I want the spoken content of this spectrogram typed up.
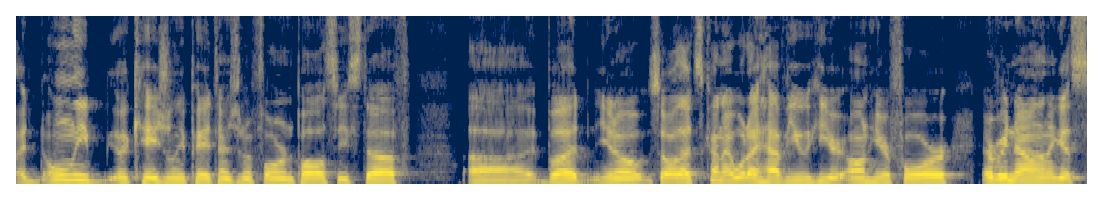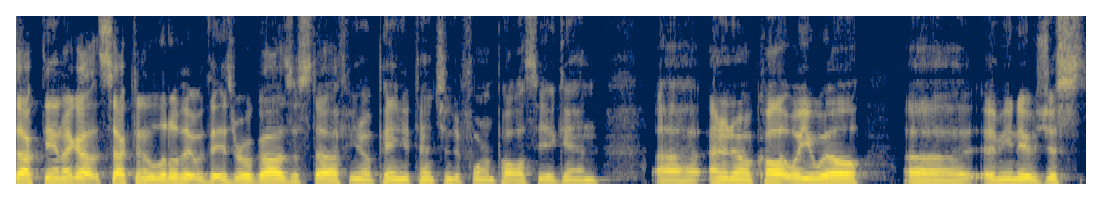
I only occasionally pay attention to foreign policy stuff. Uh, but you know, so that's kind of what I have you here on here for. Every now and then I get sucked in. I got sucked in a little bit with the Israel Gaza stuff. You know, paying attention to foreign policy again. Uh, I don't know, call it what you will. Uh, I mean, it was just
